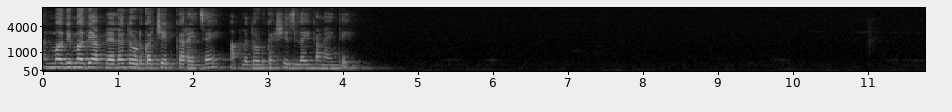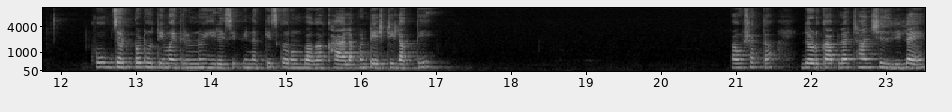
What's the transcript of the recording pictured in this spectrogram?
आणि मध्ये मध्ये आपल्याला दोडका चेक करायचा आहे आपला दोडका शिजला आहे का नाही ते. खूप झटपट होती मैत्रिणींनो ही रेसिपी नक्कीच करून बघा. खायला पण टेस्टी लागते. पाहू शकता दोडका आपला छान शिजलेला आहे.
